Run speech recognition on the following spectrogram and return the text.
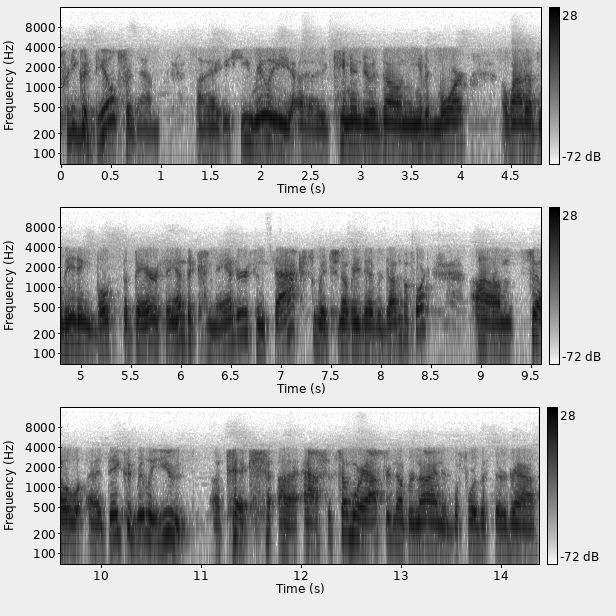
pretty good deal for them. Uh, he really uh, came into his own even more. Wound up leading both the Bears and the Commanders in sacks, which nobody had ever done before. Um, so uh, they could really use a pick uh, after, somewhere after number nine and before the third round,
